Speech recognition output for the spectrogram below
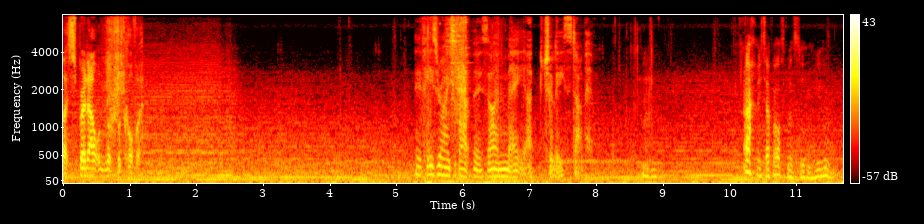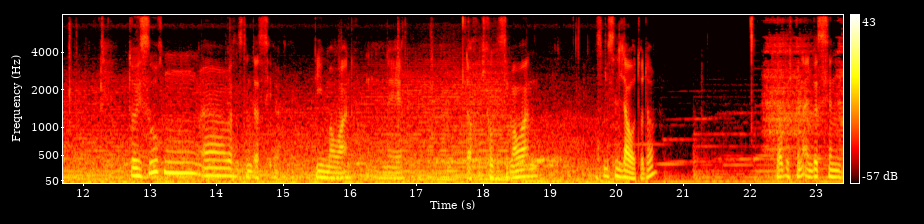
Let's spread out and look for cover. If he's right about this, I may actually stab him. Ach, ich darf auch mitsuchen. Juhu. Durchsuchen. Äh, was ist denn das hier? Die Mauer angucken. Nee. Doch, ich gucke jetzt die Mauer an. Ist ein bisschen laut, oder? Ich glaube, ich bin ein bisschen...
